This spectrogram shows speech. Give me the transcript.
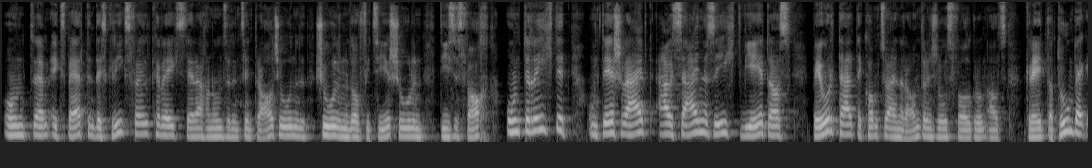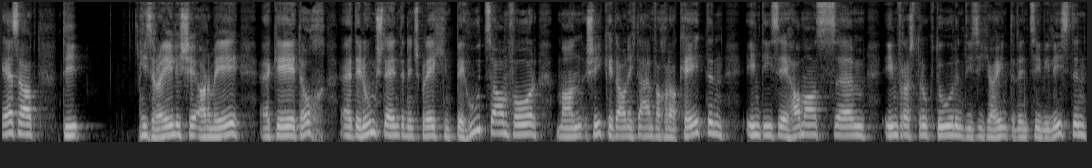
und ähm, Experten des Kriegsvölkerrechts, der auch an unseren Zentralschulen Schulen und Offizierschulen dieses Fach unterrichtet. Und der schreibt aus seiner Sicht, wie er das beurteilt, er kommt zu einer anderen Schlussfolgerung als Greta Thunberg. Er sagt, die israelische Armee äh, gehe doch äh, den Umständen entsprechend behutsam vor. Man schicke da nicht einfach Raketen in diese Hamas-Infrastrukturen, ähm, die sich ja hinter den Zivilisten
